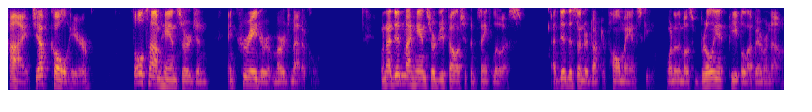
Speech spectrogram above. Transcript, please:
Hi, Jeff Cole here, full time hand surgeon and creator of Merge Medical. When I did my hand surgery fellowship in St. Louis, I did this under Dr. Paul Manske, one of the most brilliant people I've ever known.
